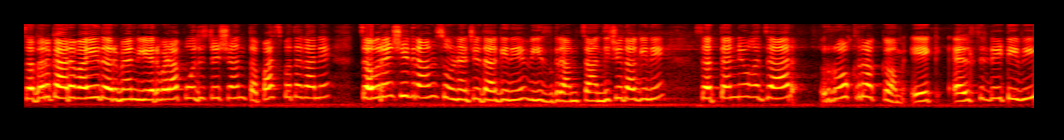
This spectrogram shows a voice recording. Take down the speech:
सदर कारवाई दरम्यान येरवडा पोलीस स्टेशन तपास पथकाने चौऱ्याऐंशी ग्राम सोन्याचे दागिने वीस ग्राम चांदीचे दागिने सत्त्याण्णव हजार रोख रक्कम एक L C D T V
